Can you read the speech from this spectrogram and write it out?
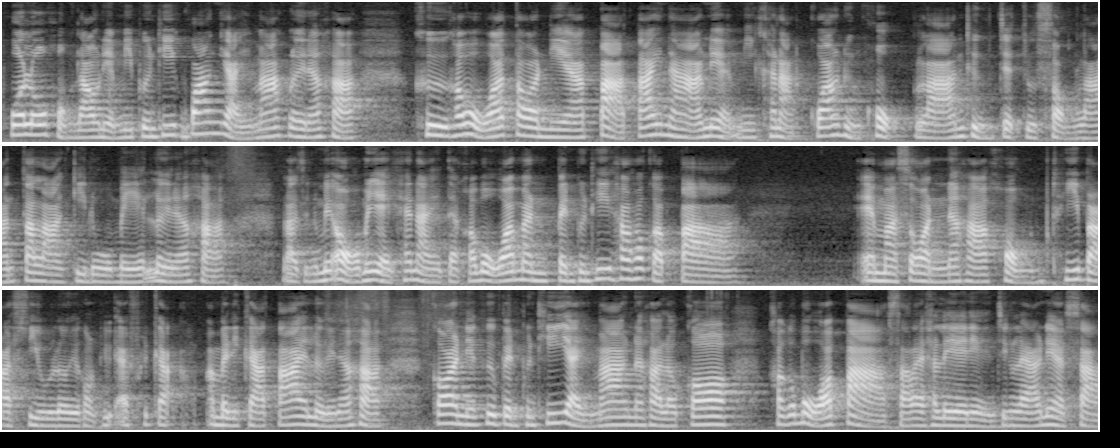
ทั่วโลกของเราเนี่ยมีพื้นที่กว้างใหญ่มากเลยนะคะ คือเขาบอกว่าตอนนี้ป่าใต้น้ำเนี่ยมีขนาดกว้างถึง 6 ล้านถึง 7.2 ล้านตารางกิโลเมตรเลยนะคะหลังจากนี้ไม่ออกว่ามันใหญ่แค่ไหน แต่เขาบอกว่ามันเป็นพื้นที่เท่าเท่ากับป่าแอมะซอนนะคะ ของที่บราซิลเลยของที่แอฟริกา อเมริกาใต้เลยนะคะก็อันนี้คือเป็นพื้นที่ใหญ่มากนะคะ แล้วก็เขาก็บอกว่าป่าสาหร่ายทะเลเนี่ยจริงๆแล้วเนี่ยสา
